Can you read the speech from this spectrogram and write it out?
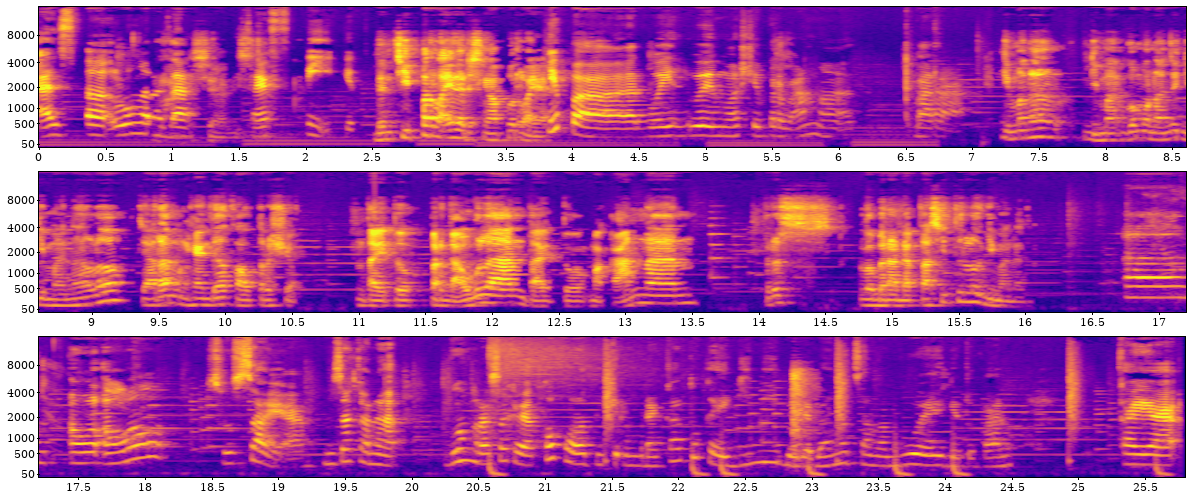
as uh, lo ngerasa Bisa, bisa. safety gitu. Dan cheaper lah ya dari Singapura lah ya. Cheaper way way more cheaper banget. Parah. Gimana gimana gue mau nanya gimana lo cara menghandle culture shock? Entah itu pergaulan entah itu makanan. Terus lo beradaptasi tuh lo gimana Em, awal-awal susah ya. Misal karena gue ngerasa kayak kok pola pikir mereka tuh kayak gini? Beda banget sama gue gitu kan. Kayak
